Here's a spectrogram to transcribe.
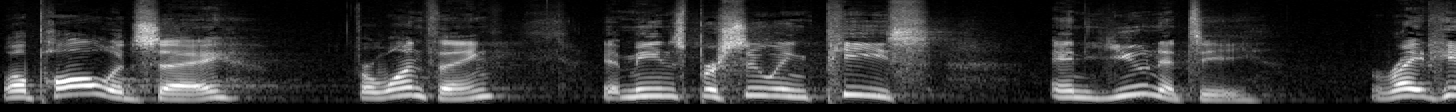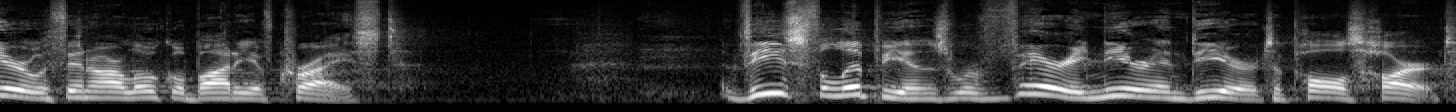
Well, Paul would say, for one thing, it means pursuing peace and unity right here within our local body of Christ. These Philippians were very near and dear to Paul's heart.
